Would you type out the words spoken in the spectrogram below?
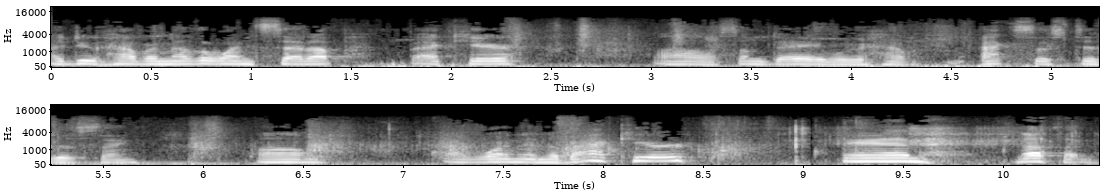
I do have another one set up back here. Uh, someday we'll have access to this thing. Um, I have one in the back here and nothing.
